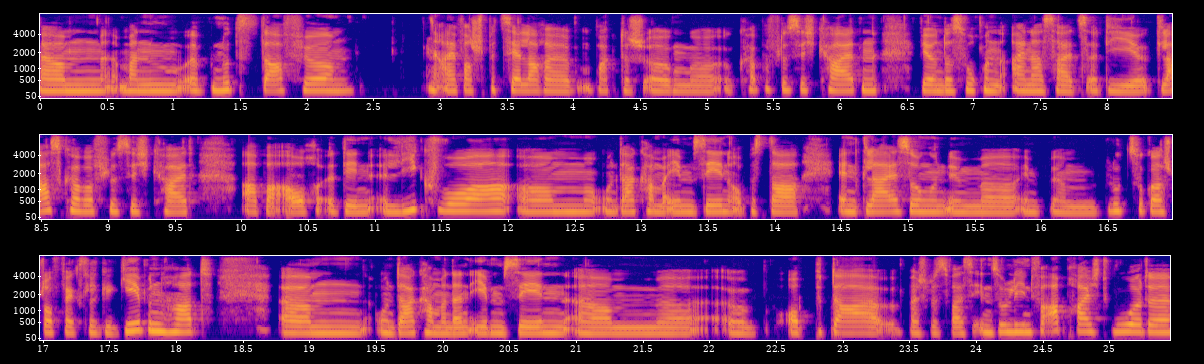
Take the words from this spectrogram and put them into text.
Ähm, man nutzt dafür einfach speziellere praktisch ähm, Körperflüssigkeiten. Wir untersuchen einerseits äh, die Glaskörperflüssigkeit, aber auch den Liquor ähm, und da kann man eben sehen, ob es da Entgleisungen im, äh, im, im Blutzuckerstoffwechsel gegeben hat ähm, und da kann man dann eben sehen, ähm, äh, ob da beispielsweise Insulin verabreicht wurde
